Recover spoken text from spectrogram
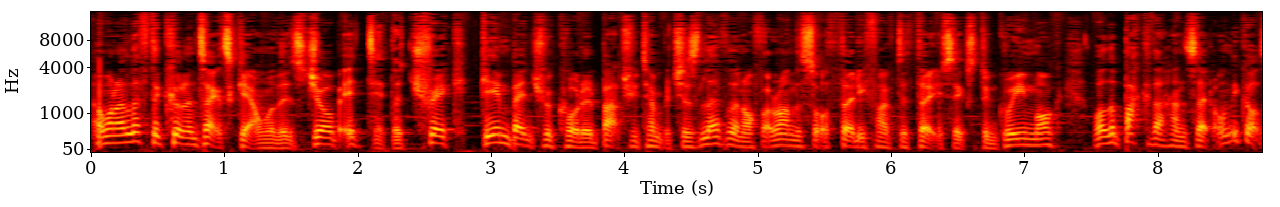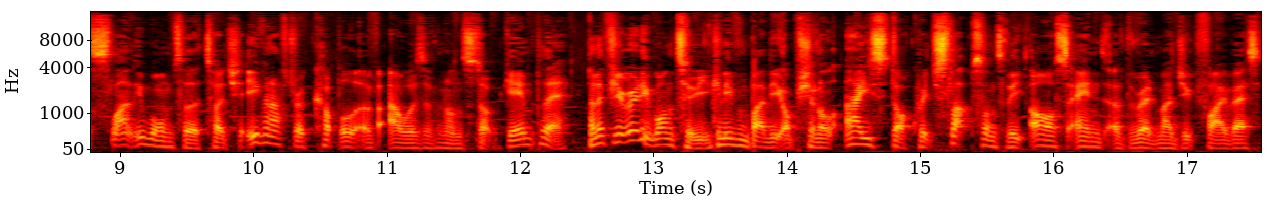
And when I left the cooling tech to get on with its job, it did the trick. Gamebench recorded battery temperatures leveling off around the sort of 35 to 36 degree mark, while the back of the handset only got slightly warm to the touch even after a couple of hours of non-stop gameplay. And if you really want to, you can even buy the optional Ice Dock which slaps onto the arse end of the Red Magic 5S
